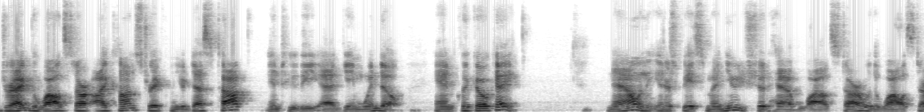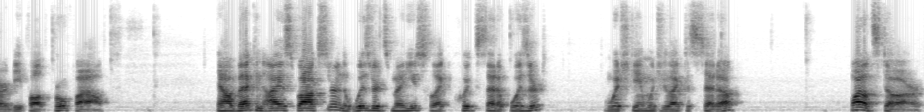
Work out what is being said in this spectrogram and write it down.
Drag the WildStar icon straight from your desktop into the Add Game window, and click OK. Now in the inner space menu, you should have WildStar with a WildStar default profile. Now back in ISBoxer, in the Wizards menu, select Quick Setup Wizard. Which game would you like to set up? Wildstar.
